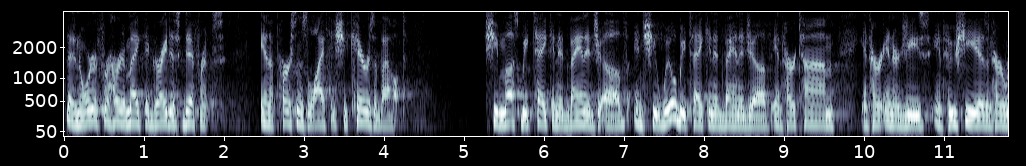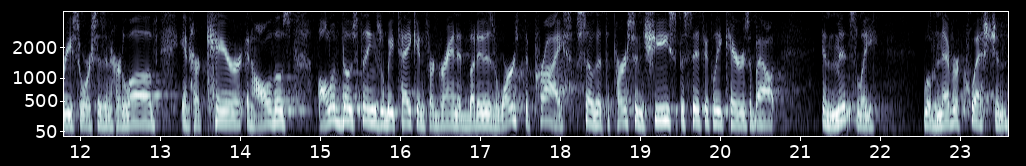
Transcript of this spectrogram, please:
that in order for her to make the greatest difference in a person's life that she cares about, she must be taken advantage of, and she will be taken advantage of in her time, in her energies, in who she is, in her resources, in her love, in her care, and all of those, all of those things will be taken for granted, but it is worth the price so that the person she specifically cares about immensely will never question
